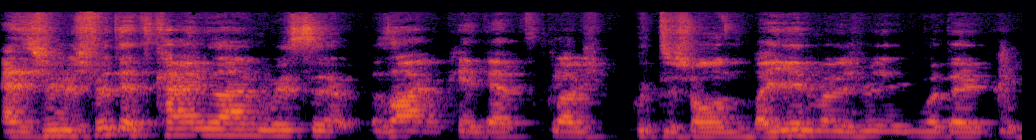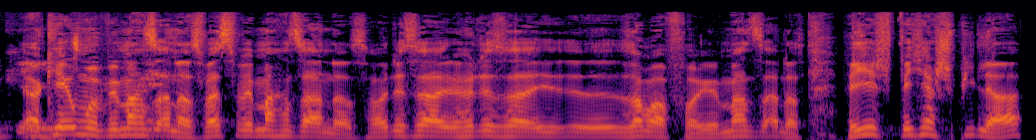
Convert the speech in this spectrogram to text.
Also ich, ich würde jetzt keinen sagen, müsste sagen, okay, der hat, glaube ich, gute Chancen. Bei jedem, weil ich mir irgendwo denke, okay. Okay, Umo, wir machen es anders. Weißt du, wir machen es anders. Heute ist ja, heute ist ja äh, Sommerfolge, wir machen es anders. Welche, welcher Spieler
